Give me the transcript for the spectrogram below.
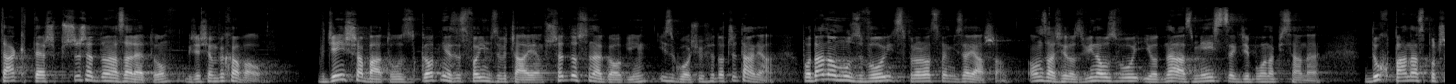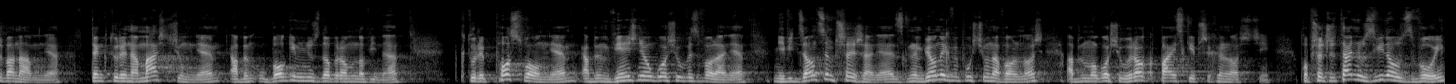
tak też przyszedł do Nazaretu, gdzie się wychował. W dzień szabatu, zgodnie ze swoim zwyczajem, wszedł do synagogi i zgłosił się do czytania. Podano mu zwój z proroctwem Izajasza. On zaś rozwinął zwój i odnalazł miejsce, gdzie było napisane Duch Pana spoczywa na mnie, ten, który namaścił mnie, abym ubogim niósł dobrą nowinę, który posłał mnie, abym więźniom ogłosił wyzwolenie, niewidzącym przejrzenie, zgnębionych wypuścił na wolność, abym ogłosił rok pańskiej przychylności. Po przeczytaniu zwinął zwój,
